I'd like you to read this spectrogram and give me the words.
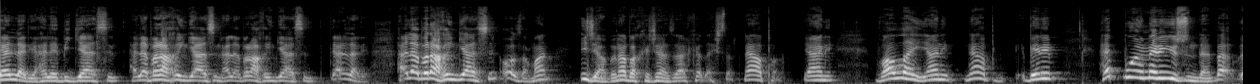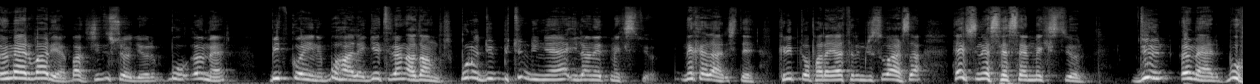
derler ya hele bir gelsin, hele bırakın gelsin, hele bırakın gelsin derler ya. Hele bırakın gelsin o zaman icabına bakacağız arkadaşlar. Ne yapalım? Yani vallahi yani ne yap benim hep bu Ömer'in yüzünden. Bak, Ömer var ya bak ciddi söylüyorum. Bu Ömer Bitcoin'i bu hale getiren adamdır. Bunu bütün dünyaya ilan etmek istiyorum. Ne kadar işte kripto para yatırımcısı varsa hepsine seslenmek istiyorum. Dün Ömer bu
